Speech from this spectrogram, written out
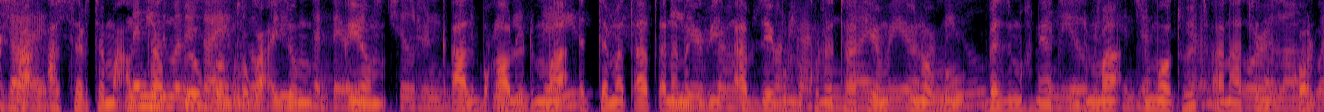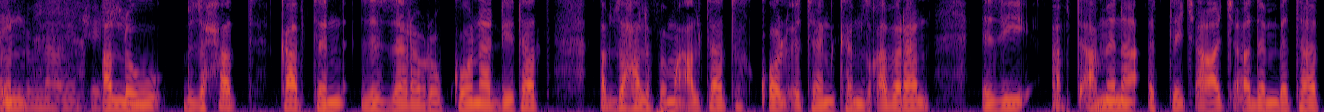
ክሳዕ ዓሰርተ መዓልታት ብእግሮም ተጓዒዞም እዮም ቃል ብቃሉ ድማ እተመጣጠነ ምግቢ ኣብ ዘይብሉ ኩነታት እዮም ዝነብሩ በዚ ምክንያት እዚ ድማ ዝሞቱ ህፃናትን ቆልዑን ኣለዉ ብዙሓት ካብተን ዝዘረብረብኮን ኣዴታት ኣብ ዝሓለፈ መዓልትታት ቆልዑተን ከም ዝቐበራን እዚ ኣብቲ ኣመና እተጨቓጨቐ ደንበታት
